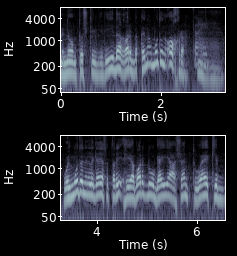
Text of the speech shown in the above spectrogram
منهم تشكي الجديدة غرب قنا ومدن أخرى. صحيح. والمدن اللي جاية في الطريق هي برضو جاية عشان تواكب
